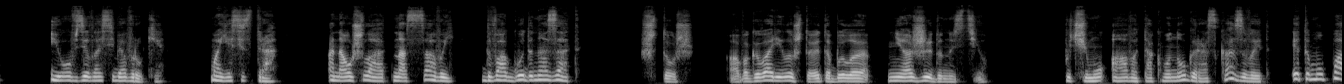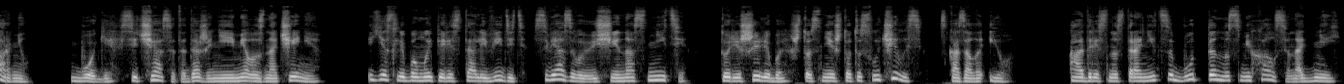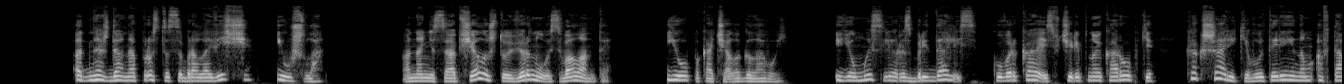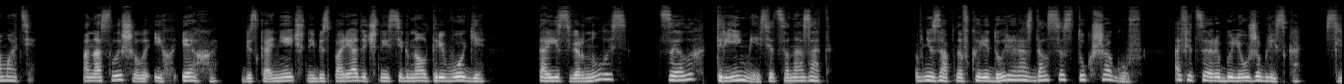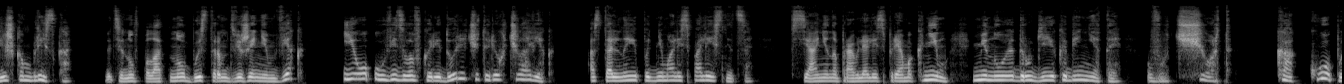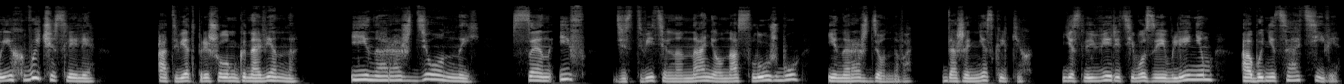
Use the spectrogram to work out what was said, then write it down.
Ио взяла себя в руки. «Моя сестра. Она ушла от нас с Авой два года назад». «Что ж, Ава говорила, что это было неожиданностью». «Почему Ава так много рассказывает этому парню? Боги, сейчас это даже не имело значения. Если бы мы перестали видеть связывающие нас нити, то решили бы, что с ней что-то случилось», — сказала Ио. Адрес на странице будто насмехался над ней. Однажды она просто собрала вещи и ушла. Она не сообщала, что вернулась в Аланте. Ио покачала головой. Ее мысли разбредались, кувыркаясь в черепной коробке, как шарики в лотерейном автомате. Она слышала их эхо, бесконечный, беспорядочный сигнал тревоги. Таис вернулась целых три месяца назад. Внезапно в коридоре раздался стук шагов. Офицеры были уже близко, слишком близко. Натянув полотно быстрым движением век, Ио увидела в коридоре четырех человек. Остальные поднимались по лестнице. Все они направлялись прямо к ним, минуя другие кабинеты. Вот черт! Как копы их вычислили! Ответ пришел мгновенно. Инорожденный. Сен-Ив действительно нанял на службу инорожденного. Даже нескольких, если верить его заявлениям об инициативе.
